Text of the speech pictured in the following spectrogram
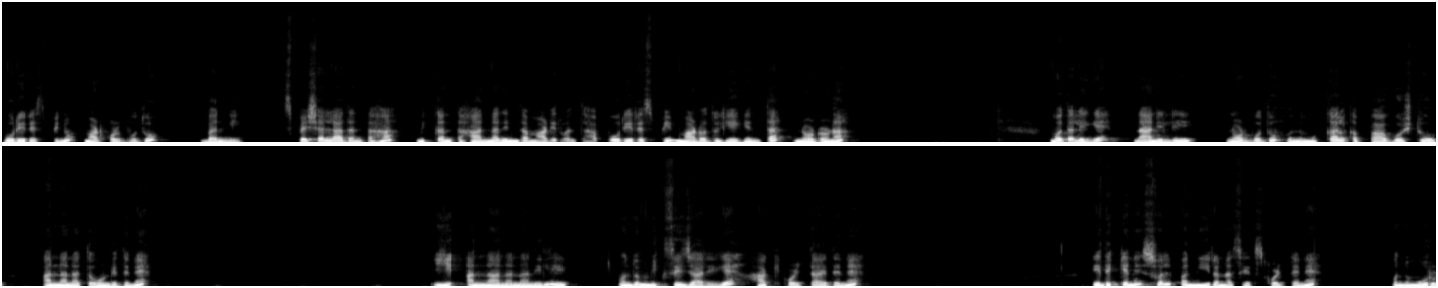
ಪೂರಿ ರೆಸಿಪಿನೂ ಮಾಡ್ಕೊಳ್ಬೋದು. ಬನ್ನಿ. ಸ್ಪೆಷಲ್ ಆದಂತಹ ಮಿಕ್ಕಂತಹ ಅನ್ನದಿಂದ ಮಾಡಿರುವಂತಹ ಪೂರಿ ರೆಸಿಪಿ ಮಾಡೋದು ಹೇಗೆ ಅಂತ ನೋಡೋಣ. ಮೊದಲಿಗೆ ನಾನಿಲ್ಲಿ ನೋಡ್ಬೋದು ಒಂದು ಮುಕ್ಕಾಲು ಕಪ್ ಆಗುವಷ್ಟು ಅನ್ನನ ತಗೊಂಡಿದ್ದೇನೆ. ಈ ಅನ್ನನ ನಾನಿಲ್ಲಿ ಒಂದು ಮಿಕ್ಸಿ ಜಾರಿಗೆ ಹಾಕಿಕೊಳ್ತಾ ಇದ್ದೇನೆ. ಇದಕ್ಕೇನೆ ಸ್ವಲ್ಪ ನೀರನ್ನ ಸೇರಿಸ್ಕೊಳ್ತೇನೆ. ಒಂದು ಮೂರು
